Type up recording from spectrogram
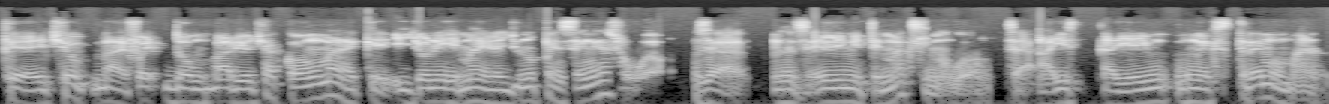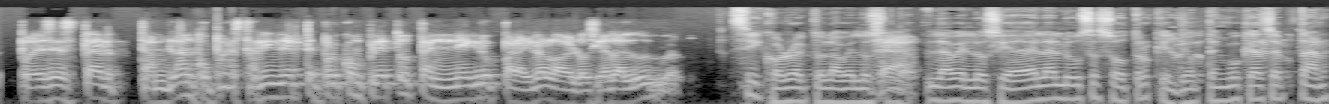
que de hecho fue Don Mario Chacón, que, y yo no dije, yo no pensé en eso, weón. O sea, es el límite máximo, weón. O sea, ahí, ahí hay un, extremo, man. Puedes estar tan blanco para estar inerte por completo, tan negro para ir a la velocidad de la luz, weón. Sí, correcto. La velocidad, la velocidad de la luz es otro que yo tengo que aceptar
